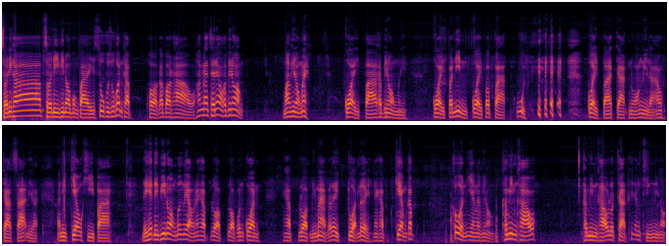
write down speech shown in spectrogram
สวัสดีครับ สวัสดีพี่น้องปงไปสู้คุณทุกคนครับพ่อกับเบาเท้าฮักนัทชาแนลครับพี่น้อง มาพี่น้องไหมกล้วยปลาครับพี่น้องมื้อนี้กล้วยปลานิ่นกล้วยปลาปากอุ้ยกล้วยปลาจากน้องนี่แหละเอาจากสะนี่แหละอันนี้เกี้ยวขี่ปลาได้เฮ็ดให้พี่น้องเบิ่งแล้วนะครับรอบรอบกวนๆนะครับรอบนี้มากก็เลยจวดเลยนะครับเกี่ยมกับข้าวเอิ้นเอียงแล้วพี่น้องขมิ้นขาวขมิ้นขาวรสชาติคือจังขิงนี่เนาะ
